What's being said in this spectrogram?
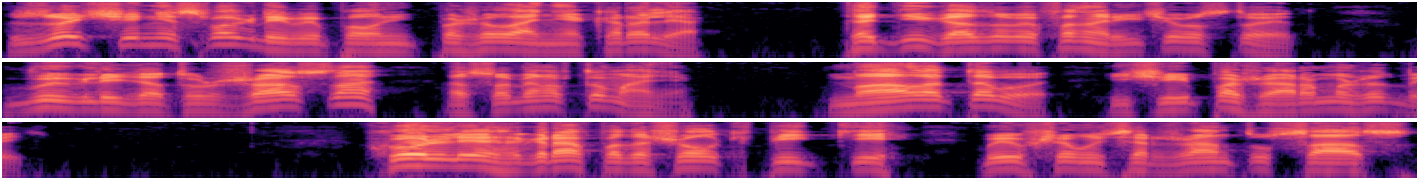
зодчи не смогли выполнить пожелания короля. Одни газовые фонари чего стоят. Выглядят ужасно, особенно в тумане. Мало того, еще и пожар может быть. В холле граф подошел к Пикки, бывшему сержанту САС,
